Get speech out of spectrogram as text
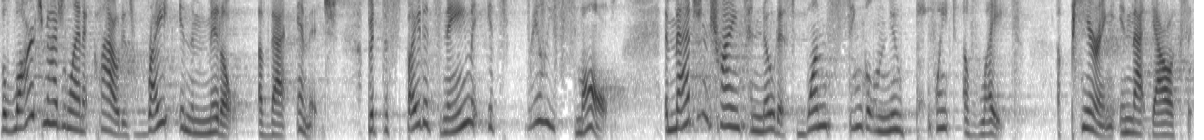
The Large Magellanic Cloud is right in the middle of that image. But despite its name, it's really small. Imagine trying to notice one single new point of light appearing in that galaxy.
